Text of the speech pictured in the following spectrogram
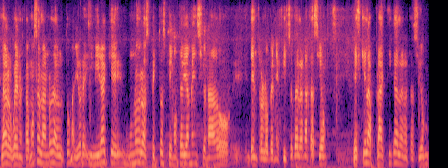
Claro, bueno, estamos hablando de adultos mayores y mira que uno de los aspectos que no te había mencionado eh, dentro de los beneficios de la natación es que la práctica de la natación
